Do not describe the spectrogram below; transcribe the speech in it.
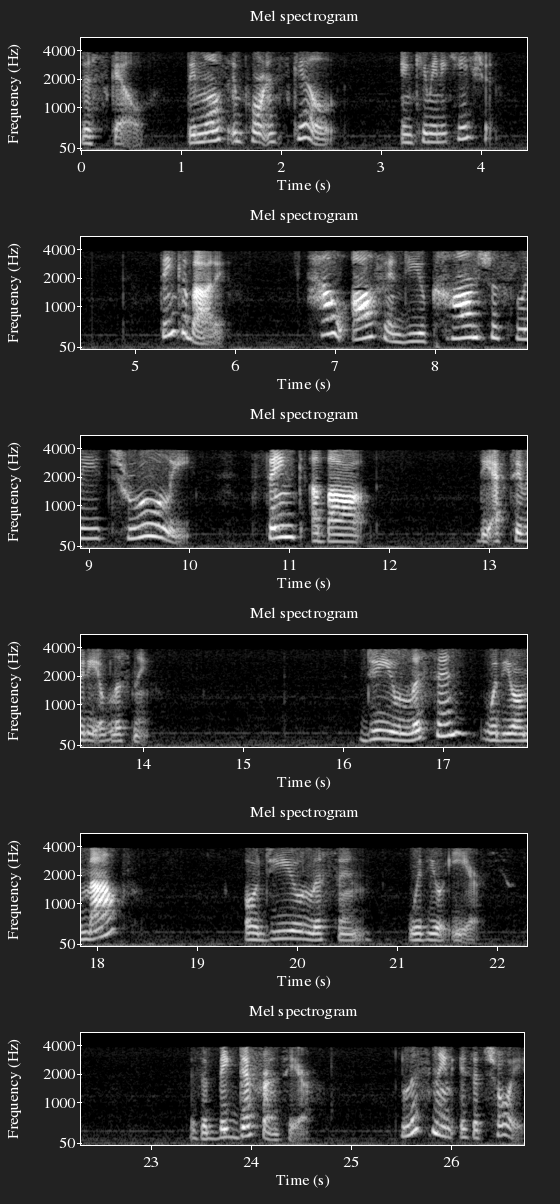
this skill? The most important skill in communication. Think about it. How often do you consciously, truly think about the activity of listening? Do you listen with your mouth or do you listen with your ears? There's a big difference here. Listening is a choice.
